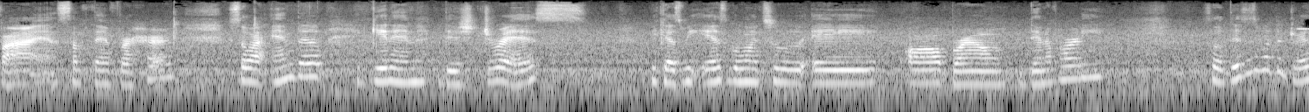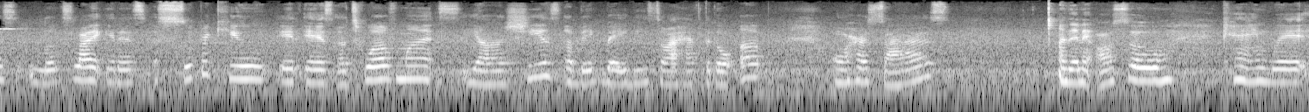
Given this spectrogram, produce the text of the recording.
find something for her. So I end up getting this dress because we is going to a all brown dinner party. So this is what the dress looks like. It is super cute. It is a 12 months y'all. She is a big baby so i have to go up on her size. And then it also came with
